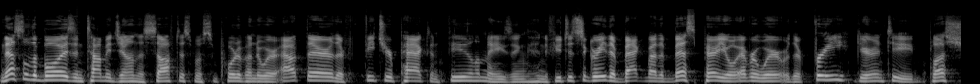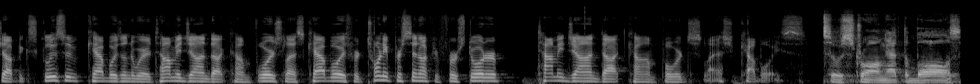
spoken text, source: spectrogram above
Nestle the Boys and Tommy John, the softest, most supportive underwear out there. They're feature packed and feel amazing. And if you disagree, they're backed by the best pair you'll ever wear, or they're free, guaranteed. Plus, shop exclusive Cowboys underwear at TommyJohn.com forward slash Cowboys for 20% off your first order. TommyJohn.com forward slash Cowboys. so strong at the balls.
